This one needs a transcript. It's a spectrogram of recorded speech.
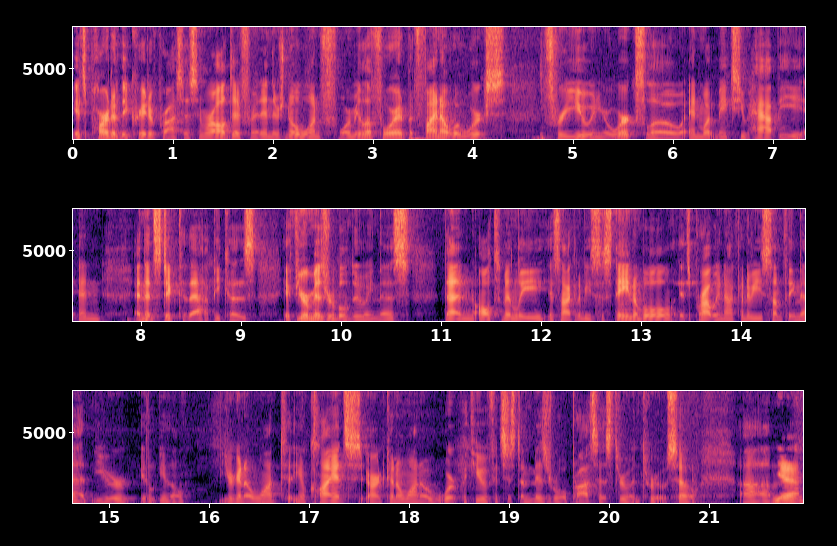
it's part of the creative process and we're all different and there's no one formula for it but find out what works for you and your workflow and what makes you happy and and then stick to that because if you're miserable doing this then ultimately it's not going to be sustainable it's probably not going to be something that you're you know you're going to want to, you know, clients aren't going to want to work with you if it's just a miserable process through and through. So, um, yeah,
